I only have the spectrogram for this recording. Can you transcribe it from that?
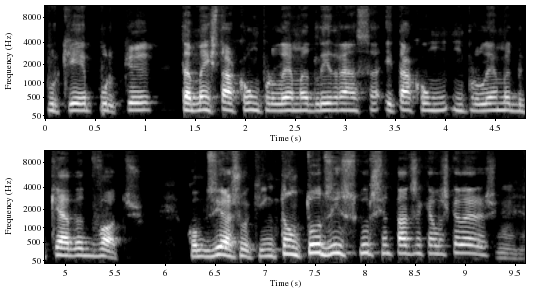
Porquê? Porque também está com um problema de liderança e está com um problema de queda de votos. Como dizia o Joaquim, estão todos inseguros sentados naquelas cadeiras. Uhum.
